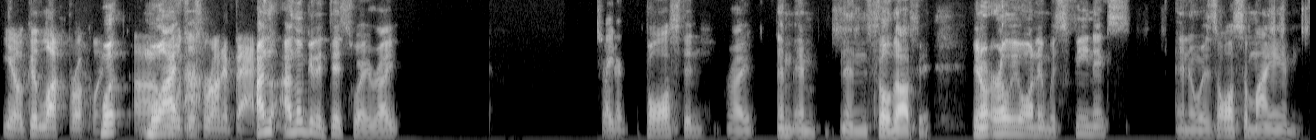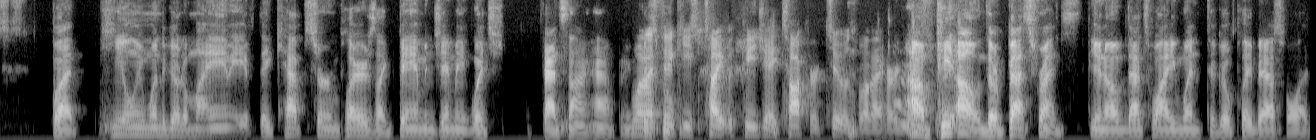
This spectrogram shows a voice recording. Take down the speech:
you know, good luck, Brooklyn. Well- Uh, well, we'll just run it back. I, I look at it this way, right? Right. Boston, right, and, and and Philadelphia. You know, early on it was Phoenix, and it was also Miami, but he only wanted to go to Miami if they kept certain players like Bam and Jimmy, which that's not happening. well, I think he's tight with PJ Tucker too, is what I heard. Oh. P- oh, they're best friends. You know, that's why he went to go play basketball at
